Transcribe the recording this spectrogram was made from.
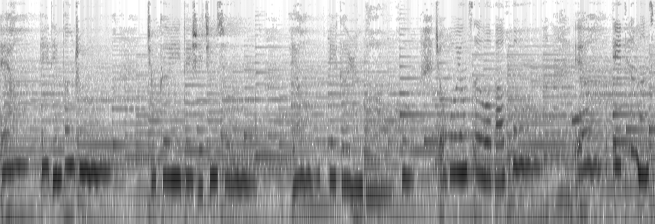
有一点帮助就可以对谁倾诉有一个人保护。就不用自我保护。有一点满足，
